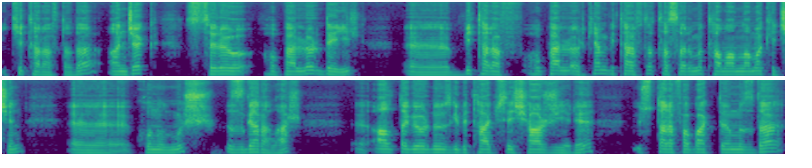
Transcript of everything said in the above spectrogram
iki tarafta da ancak stereo hoparlör değil. E, bir taraf hoparlörken bir tarafta tasarımı tamamlamak için e, konulmuş ızgaralar. E, altta gördüğünüz gibi Type-C şarj yeri. Üst tarafa baktığımızda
